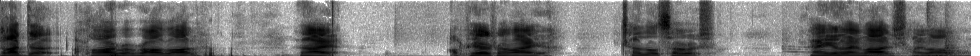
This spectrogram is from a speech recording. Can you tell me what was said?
got the flower for Prabhupada and I appeared for my temple service. Thank you very much. I won't.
